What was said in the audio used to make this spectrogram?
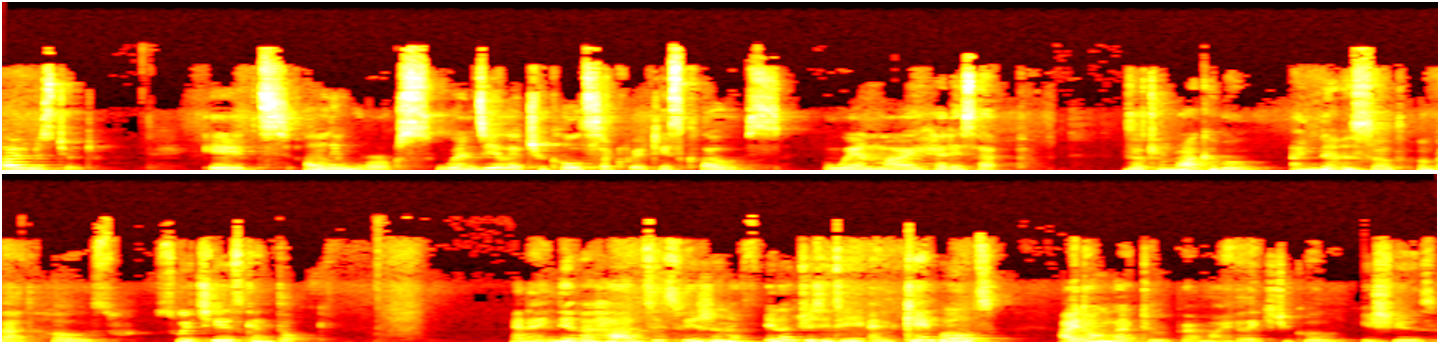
I understood. It only works when the electrical circuit is closed, when my head is up. That's remarkable. I never thought about how switches can talk. And I never had this vision of electricity and cables. I don't like to repair my electrical issues.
